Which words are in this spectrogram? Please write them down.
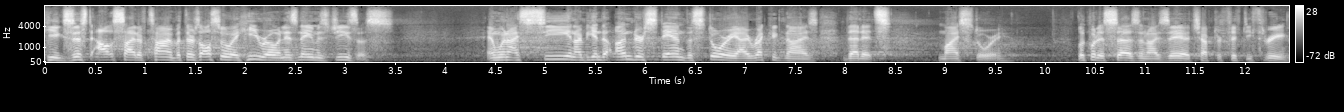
He exists outside of time, but there's also a hero, and his name is Jesus. And when I see and I begin to understand the story, I recognize that it's my story. Look what it says in Isaiah chapter 53.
